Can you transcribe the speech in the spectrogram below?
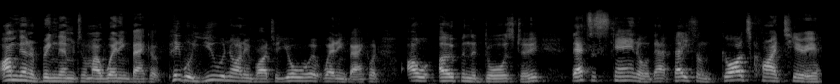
I'm going to bring them to my wedding banquet. People you would not invite to your wedding banquet, I will open the doors to. That's a scandal that, based on God's criteria,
